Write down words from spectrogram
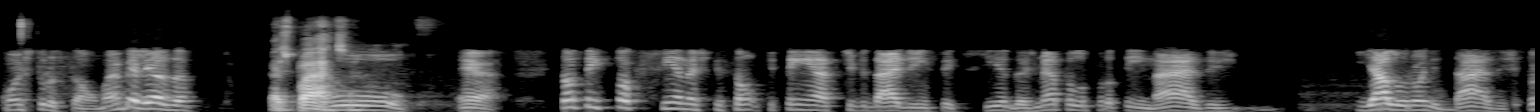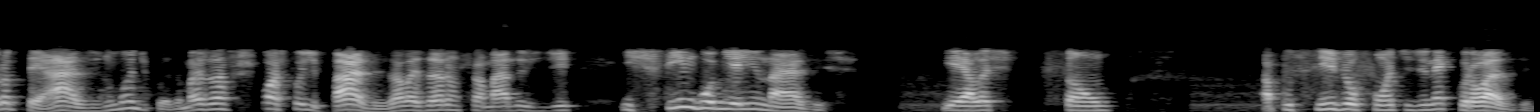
construção. Mas beleza. Faz parte. O, é. Então tem toxinas que são que têm atividade em inseticidas, metaloproteinases, hialuronidases, proteases, um monte de coisa. Mas as fosfolipases, elas eram chamadas de esfingomielinases. E elas são a possível fonte de necrose.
